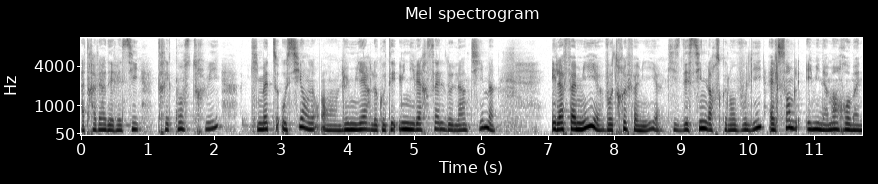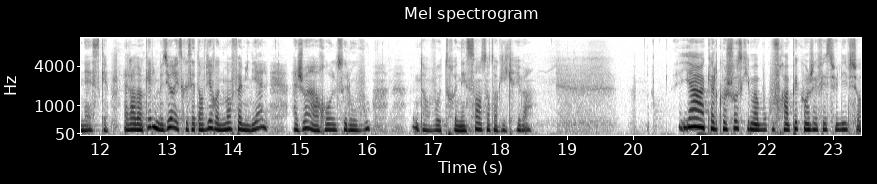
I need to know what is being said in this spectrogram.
à travers des récits très construits qui mettent aussi en lumière le côté universel de l'intime. Et la famille, votre famille, qui se dessine lorsque l'on vous lit, elle semble éminemment romanesque. Alors dans quelle mesure est-ce que cet environnement familial a joué un rôle, selon vous, dans votre naissance en tant qu'écrivain? Il y a quelque chose qui m'a beaucoup frappé quand j'ai fait ce livre sur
